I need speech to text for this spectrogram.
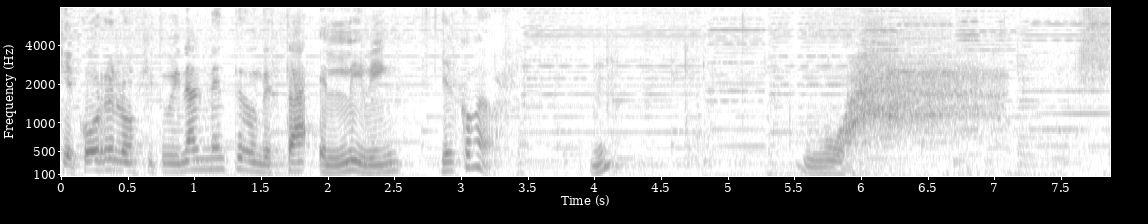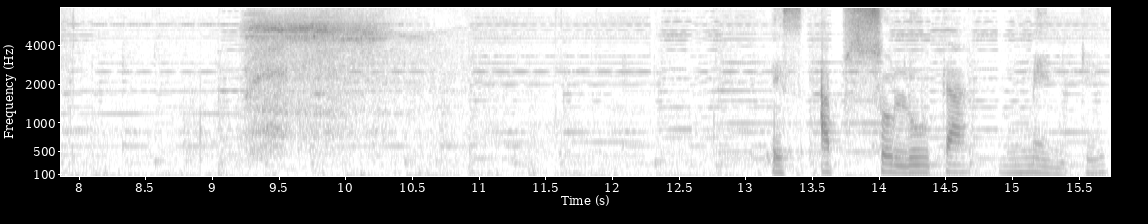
que corre longitudinalmente donde está el living el comedor. ¿Mm? ¡Wow! Es absolutamente...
